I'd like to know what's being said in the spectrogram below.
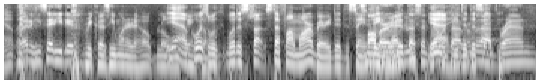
Yep. But he said he did it because he wanted to help low. yeah, of course. income. What, what is St- Stephon Marbury did the same Smallberry thing, right? did that same thing yeah, with that. he did the same that thing. brand?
